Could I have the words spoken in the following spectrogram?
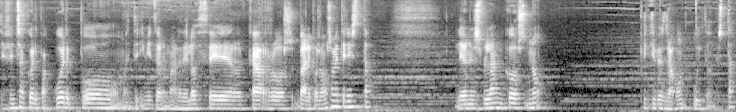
Defensa cuerpo a cuerpo, mantenimiento del mar del Ocer, carros... Vale, pues vamos a meter esta. Leones blancos, no. Príncipes dragón, uy, ¿dónde está?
